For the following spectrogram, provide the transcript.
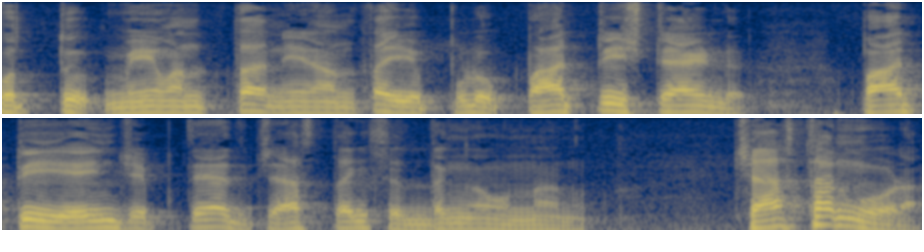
పొత్తు మేమంతా నేనంతా ఎప్పుడు పార్టీ స్టాండ్ పార్టీ ఏం చెప్తే అది చేస్తానికి సిద్ధంగా ఉన్నాను. చేస్తాను కూడా.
